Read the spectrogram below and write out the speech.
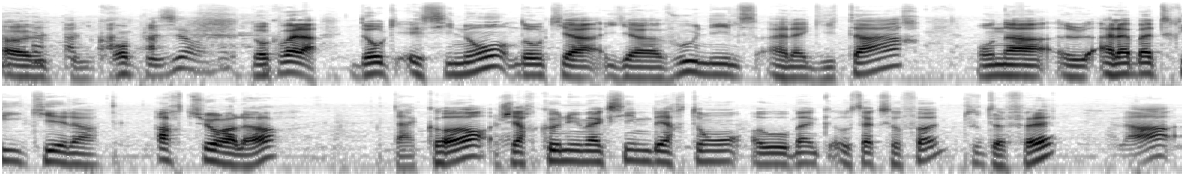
Ah, avec grand plaisir. Donc voilà. Donc, et sinon, donc il y a, il y a vous, Nils, à la guitare. On a à la batterie qui est là? Arthur Allard, D'accord. J'ai reconnu Maxime Berton au saxophone. tout à fait, Voilà.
